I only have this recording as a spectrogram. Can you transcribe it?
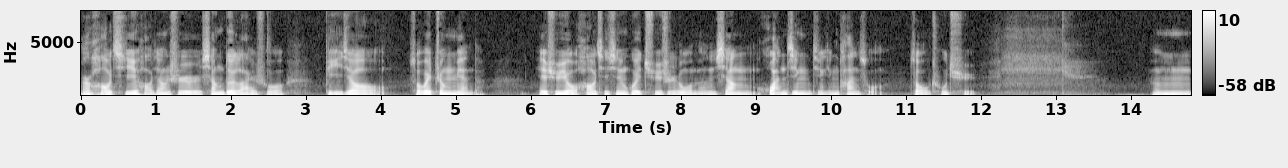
而好奇好像是相对来说比较所谓正面的。也许有好奇心会驱使我们向环境进行探索，走出去。嗯，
